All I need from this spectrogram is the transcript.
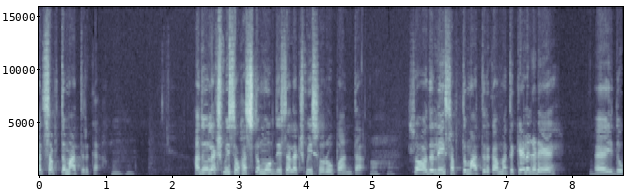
ಅದು ಸಪ್ತಮಾತೃಕ. ಅದು ಲಕ್ಷ್ಮೀ ಸ್ವ ಫಸ್ಟ್ ಮೂರು ದಿವಸ ಲಕ್ಷ್ಮೀ ಸ್ವರೂಪ ಅಂತ. ಸೊ ಅದರಲ್ಲಿ ಸಪ್ತಮಾತ್ರಕ ಮತ್ತು ಕೆಳಗಡೆ ಇದು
